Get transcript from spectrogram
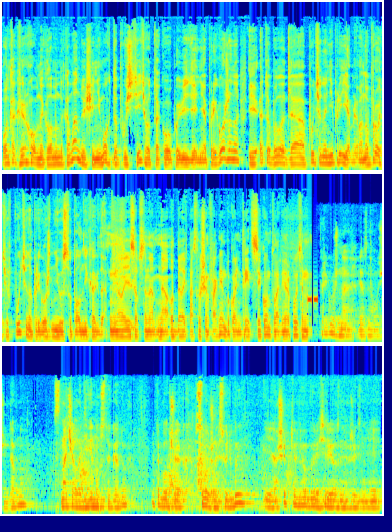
он, как верховный главнокомандующий, не мог допустить вот такого поведения Пригожина. И это было для Путина неприемлемо. Но против Путина Пригожин не выступал никогда. Ну и, собственно, вот давайте послушаем фрагмент, буквально 30 секунд. Владимир Путин. Пригожина я знал очень давно, с начала 90-х годов. Это был человек сложной судьбы, и ошибки у него были серьезные в жизни,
